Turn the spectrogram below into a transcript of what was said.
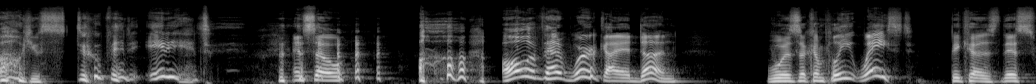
oh, you stupid idiot. and so all of that work I had done was a complete waste because this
